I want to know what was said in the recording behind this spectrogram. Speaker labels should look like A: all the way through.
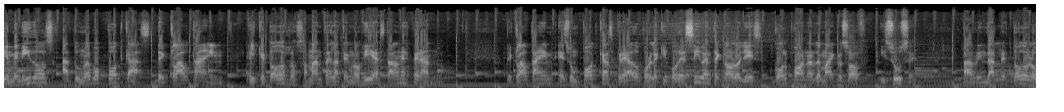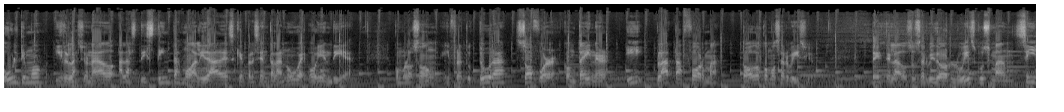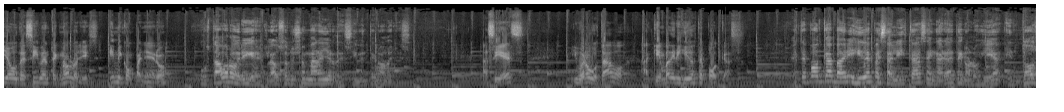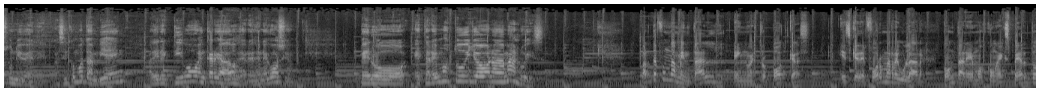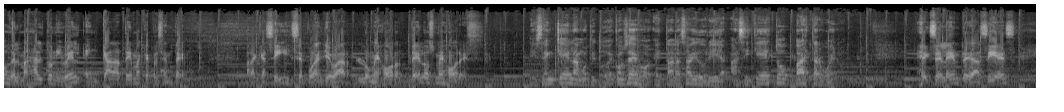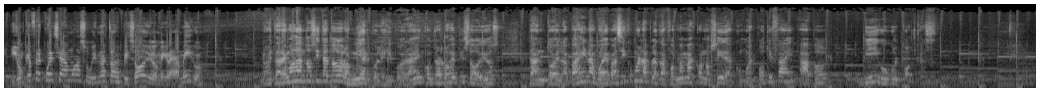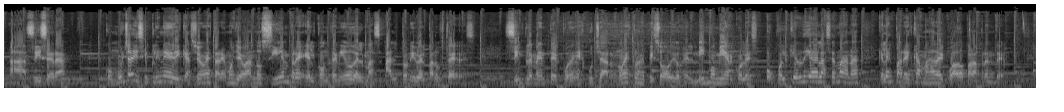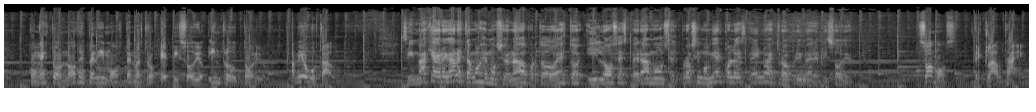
A: Bienvenidos a tu nuevo podcast de Cloud Time, el que todos los amantes de la tecnología estaban esperando. The Cloud Time es un podcast creado por el equipo de Sieben Technologies, Gold Partner de Microsoft y SUSE, para brindarles todo lo último y relacionado a las distintas modalidades que presenta la nube hoy en día, como lo son infraestructura, software, container y plataforma, todo como servicio. De este lado su servidor Luis Guzmán, CEO de Sieben Technologies, y mi compañero
B: Gustavo Rodríguez, el Cloud Solution Manager de Sieben Technologies.
A: Así es. Y bueno, Gustavo, ¿a quién va dirigido este podcast?
B: Este podcast va dirigido a especialistas en áreas de tecnología en todos sus niveles, así como también a directivos o encargados de áreas de negocio. Pero, ¿estaremos tú y yo nada más, Luis?
A: Parte fundamental en nuestro podcast es que de forma regular contaremos con expertos del más alto nivel en cada tema que presentemos, para que así se puedan llevar lo mejor de los mejores.
B: Dicen que en la multitud de consejos está la sabiduría, así que esto va a estar bueno.
A: Excelente, así es. ¿Y con qué frecuencia vamos a subir nuestros episodios, mi gran amigo?
B: Nos estaremos dando cita todos los miércoles y podrán encontrar los episodios tanto en la página web así como en las plataformas más conocidas como Spotify, Apple y Google Podcast.
A: Así será. Con mucha disciplina y dedicación estaremos llevando siempre el contenido del más alto nivel para ustedes. Simplemente pueden escuchar nuestros episodios el mismo miércoles o cualquier día de la semana que les parezca más adecuado para aprender. Con esto nos despedimos de nuestro episodio introductorio. Amigo Gustavo.
B: Sin más que agregar, estamos emocionados por todo esto y los esperamos el próximo miércoles en nuestro primer episodio.
A: Somos The Cloud Time.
